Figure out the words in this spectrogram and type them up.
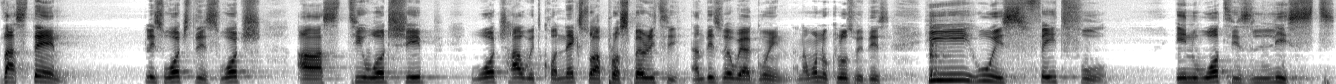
Verse 10. Please watch this. Watch our stewardship. Watch how it connects to our prosperity. And this is where we are going. And I want to close with this. He who is faithful in what is least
